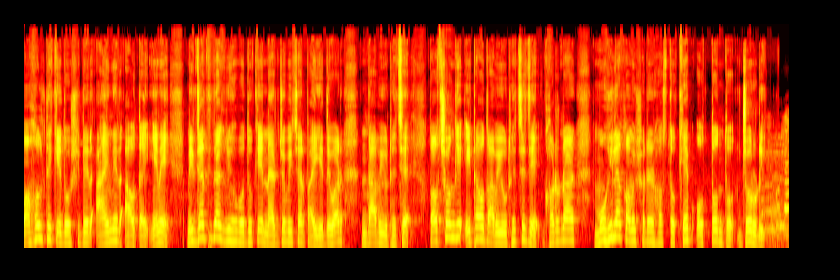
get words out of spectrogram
মহল থেকে দোষীদের আইনের আওতায় এনে নির্যাতিতা গৃহবধূকে ন্যায্য বিচার পাইয়ে দেওয়ার দাবি উঠেছে। তৎসঙ্গে এটাও দাবি উঠেছে যে ঘটনার মহিলা কমিশনের হস্তক্ষেপ অত্যন্ত জরুরি। আমি বলে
